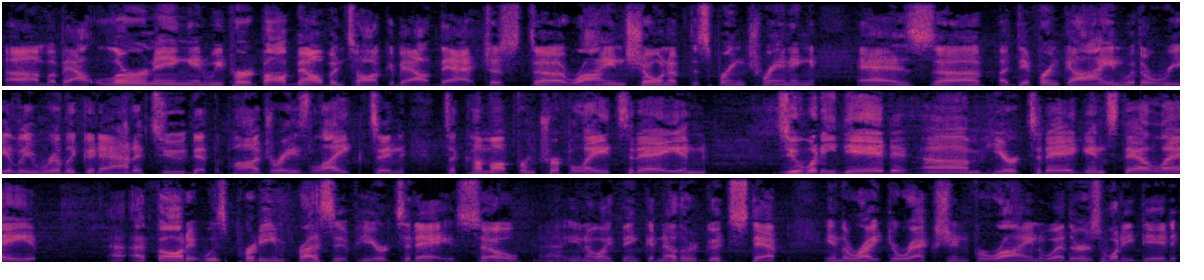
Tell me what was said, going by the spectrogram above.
um, about learning. And we've heard Bob Melvin talk about that. Just uh, Ryan showing up to spring training as uh, a different guy and with a really, really good attitude that the Padres liked. And to come up from AAA today and do what he did um, here today against LA, I thought it was pretty impressive here today. So, uh, you know, I think another good step in the right direction for Ryan Weathers, what he did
